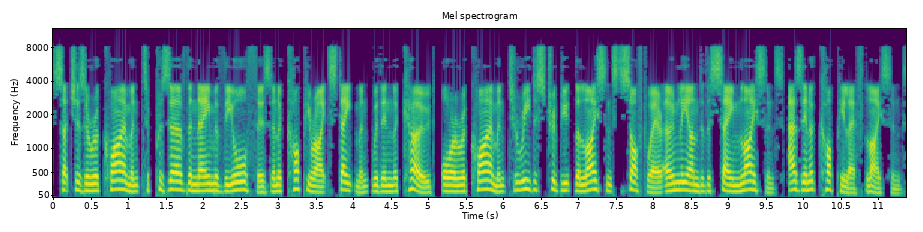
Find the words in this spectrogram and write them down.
such as a requirement to preserve the name of the authors and a copyright statement within the code, or a requirement to redistribute the licensed software only under the same license as in a copyleft license.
